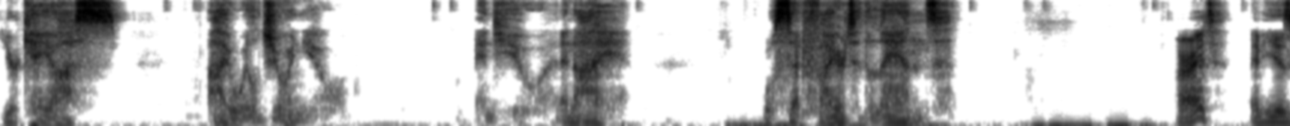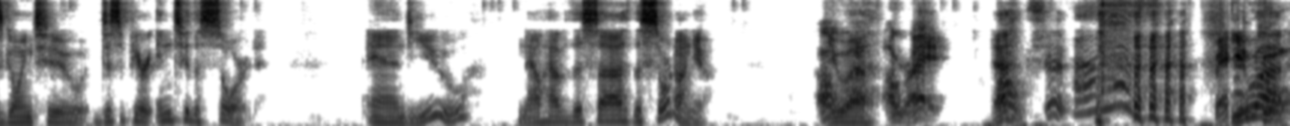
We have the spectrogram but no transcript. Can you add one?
your chaos. I will join you. And you and I will set fire to the lands. All right and he is going to disappear into the sword. And you now have this uh this sword on you. Oh, You, uh, all right. Yeah. Oh shit! Ah, yes. Very You, uh, cool.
